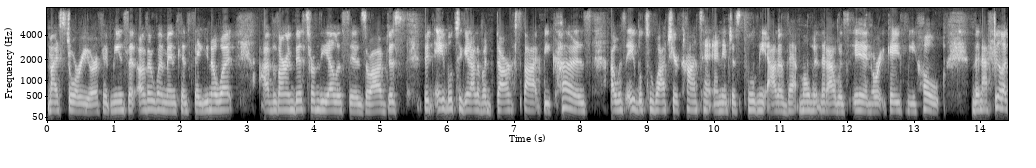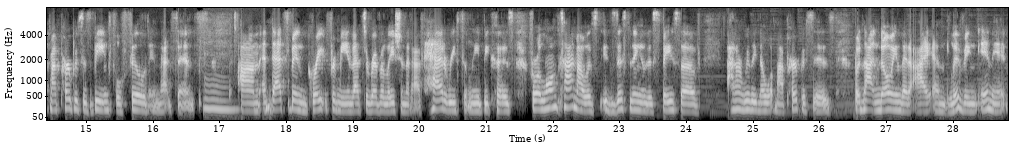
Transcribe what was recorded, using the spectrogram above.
my story or if it means that other women can say you know what? I've learned this from the ellises or i've just been able to get out of a dark spot because i was able to watch your content and it just pulled me out of that moment that i was in or it gave me hope then i feel like my purpose is being fulfilled in that sense. Mm. um, and that's been great for me and that's a revelation that i've had recently because for a long time i was existing in this space of I don't really know what my purpose is, but not knowing that I am living in it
